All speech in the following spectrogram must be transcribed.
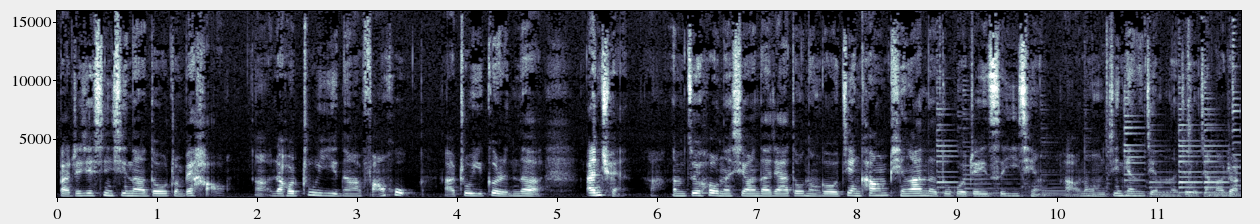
把这些信息呢都准备好啊，然后注意呢防护啊，注意个人的安全啊。那么最后呢，希望大家都能够健康平安的度过这一次疫情啊。那我们今天的节目呢就讲到这儿。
